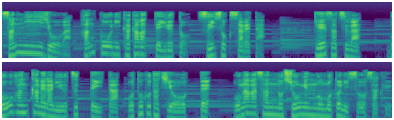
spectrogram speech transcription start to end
3人以上は犯行に関わっていると推測された。警察は防犯カメラに映っていた男たちを追って小川さんの証言をもとに捜索。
